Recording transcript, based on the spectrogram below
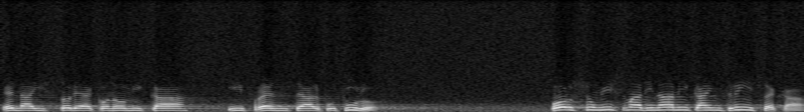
en la historia económica y frente al futuro por su misma dinámica intrínseca.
